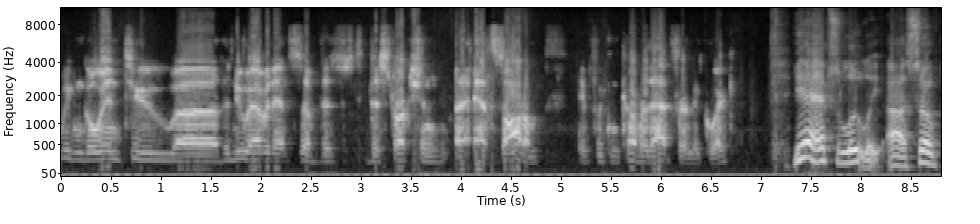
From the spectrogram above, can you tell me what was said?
we can go into uh, the new evidence of this destruction at Sodom if we can cover that fairly quick. Yeah, absolutely. Uh, so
